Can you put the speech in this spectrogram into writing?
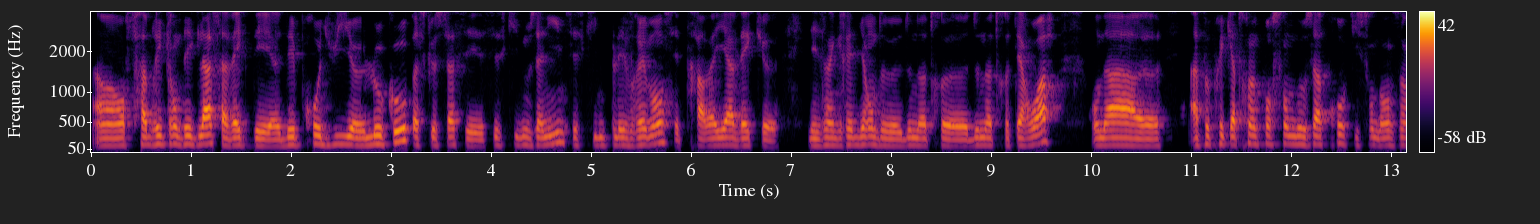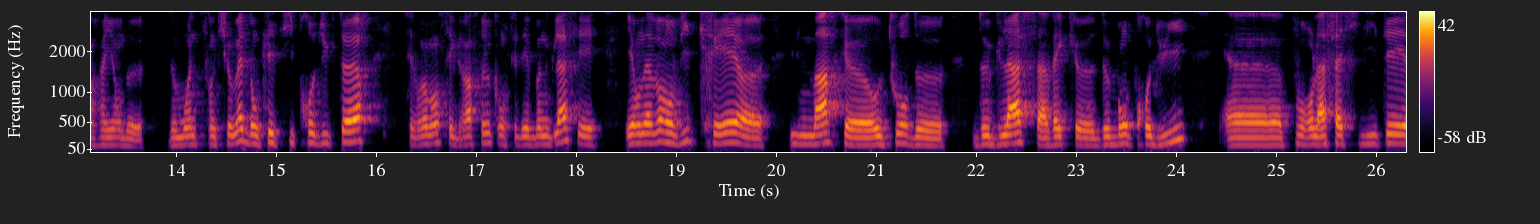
en fabriquant des glaces avec des, euh, des produits euh, locaux, parce que ça, c'est ce qui nous anime, c'est ce qui me plaît vraiment, c'est de travailler avec euh, les ingrédients de, de, notre, de notre terroir. On a à peu près 80% de nos appros qui sont dans un rayon de, de moins de 100 km. Donc les petits producteurs, c'est vraiment c'est grâce à eux qu'on fait des bonnes glaces et, et, on avait envie de créer une marque autour de, de glaces avec de bons produits pour la facilité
